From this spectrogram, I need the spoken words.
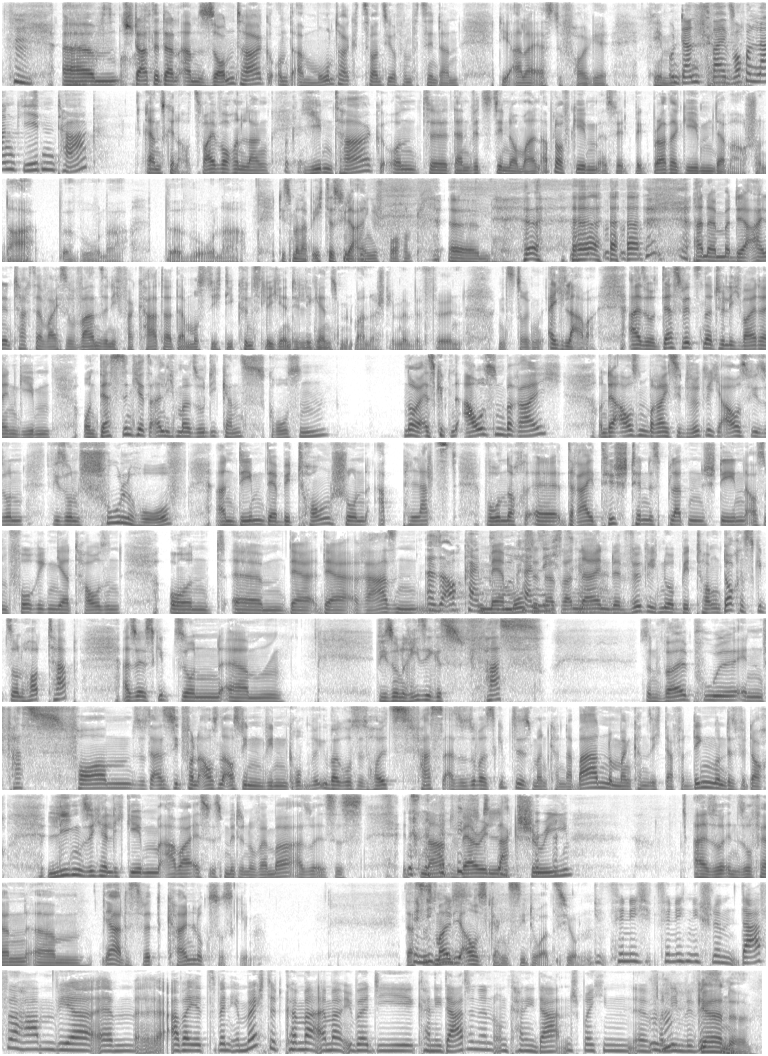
Ähm, startet dann am Sonntag und am Montag 20.15 Uhr dann die allererste Folge im Und dann zwei Fernsehen. Wochen lang jeden Tag? Ganz genau, zwei Wochen lang, Okay. jeden Tag und äh, dann wird es den normalen Ablauf geben. Es wird Big Brother geben, der war auch schon da. Bewohner, Bewohner. Diesmal habe ich das wieder eingesprochen. Ähm, An einem, der einen Tag, da war ich so wahnsinnig verkatert, da musste ich die künstliche Intelligenz mit meiner Stimme befüllen. Und jetzt drücken. Ich laber. Also, das wird es natürlich weiterhin geben. Und das sind jetzt eigentlich mal so die ganz großen No, es gibt einen Außenbereich und der Außenbereich sieht wirklich aus wie so ein, wie so ein Schulhof, an dem der Beton schon abplatzt, wo noch äh, drei Tischtennisplatten stehen aus dem vorigen Jahrtausend und ähm, der, der Rasen Also auch kein mehr Pool, Moos ist als nichts, Ra- kein- Nein, wirklich nur Beton. Doch, es gibt so ein Hot Tub, also es gibt so ein ähm, wie so ein riesiges Fass so ein Whirlpool in Fassform, so- also es sieht von außen aus wie ein, wie ein gro- übergroßes Holzfass, also sowas gibt es, man kann da baden und man kann sich da verdingen und es wird auch Liegen sicherlich geben, aber es ist Mitte November, also es ist, it's not very luxury. Also insofern, ähm, ja, das wird kein Luxus geben. Das Find ist mal nicht- die Ausgangssituation. Finde ich, finde ich nicht schlimm. Dafür haben wir, ähm, äh, aber jetzt, wenn ihr möchtet, können wir einmal über die Kandidatinnen und Kandidaten sprechen, äh, von denen wir wissen, Gerne.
